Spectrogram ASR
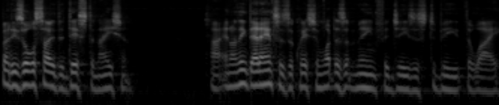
but is also the destination. Uh, and I think that answers the question what does it mean for Jesus to be the way?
